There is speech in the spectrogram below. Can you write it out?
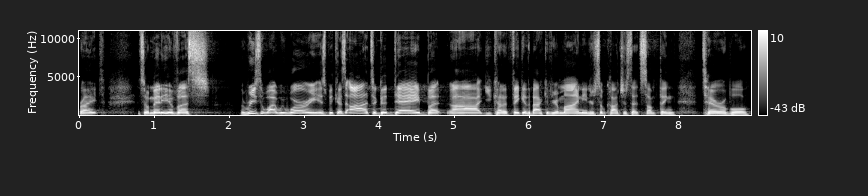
right? And so many of us, the reason why we worry is because, ah, it's a good day, but ah, you kind of think in the back of your mind in your subconscious that something terrible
